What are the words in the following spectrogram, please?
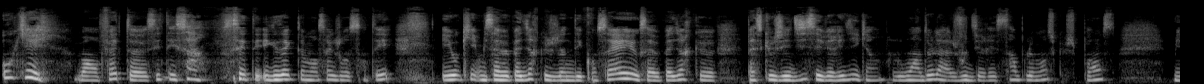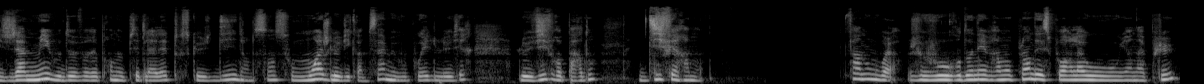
ok bah en fait euh, c'était ça, c'était exactement ça que je ressentais. Et ok mais ça veut pas dire que je donne des conseils ou ça veut pas dire que parce que j'ai dit c'est véridique hein, loin de là, je vous dirai simplement ce que je pense mais jamais vous devrez prendre au pied de la lettre tout ce que je dis dans le sens où moi je le vis comme ça mais vous pouvez le vivre le vivre pardon différemment. Enfin donc voilà, je vais vous redonner vraiment plein d'espoir là où il y en a plus.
